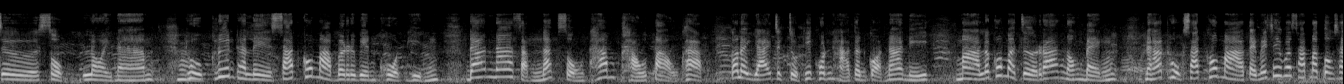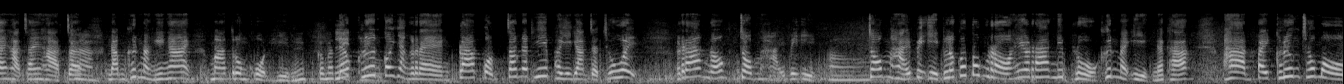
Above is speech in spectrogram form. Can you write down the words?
เจอศพลอยน้ำค่ะถูกคลื่นทะเลซัดเข้ามาบริเวณโขดหิน ด้านหน้าสำนักสงฆ์ถ้ำเขาเต่าค่ะ ก็เลยย้ายจากจุดที่ค้นหากันก่อนหน้านี้ มาแล้วก็มาเจอร่างน้องแบงค์นะคะถูกซัดเข้ามาแต่ไม่ใช่ว่าซัดมาตรงชายหาดชายหาดจะค่ะนำขึ้นมาง่าย ๆ มาตรงโขดหินก็มาติดแล้วคลื่นก็ยังแรงปรากฏเจ้าหน้าที่พยายามจะช่วย ร่างน้องจมหายไปอีกอ๋อจมหายไปอีกแล้วก็ต้องรอให้ร่างนี่โผล่ขึ้นมาอีกนะคะ ผ่านไปครึ่งชั่วโมง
